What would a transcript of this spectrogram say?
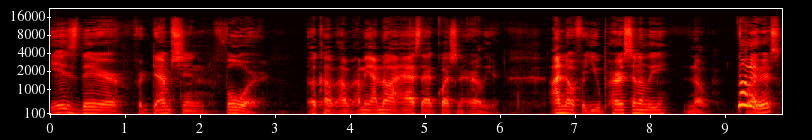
Is there redemption for a company? I I mean, I know I asked that question earlier. I know for you personally, no. No, But- there is.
